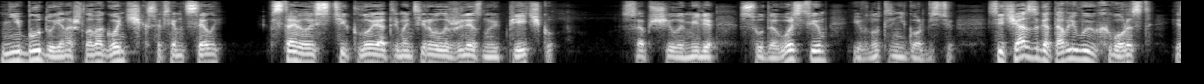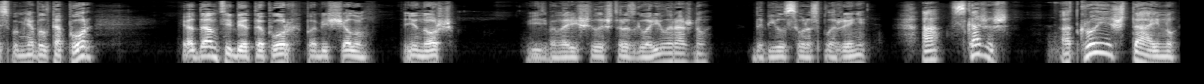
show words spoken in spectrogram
Не буду, я нашла вагончик совсем целый. Вставила стекло и отремонтировала железную печку. — сообщила Миля с удовольствием и внутренней гордостью. — Сейчас заготавливаю хворост. Если бы у меня был топор... — Я дам тебе топор, — пообещал он, — и нож. Видимо, она решила, что разговорила ражного, добилась его расположения. — А скажешь, откроешь тайну?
